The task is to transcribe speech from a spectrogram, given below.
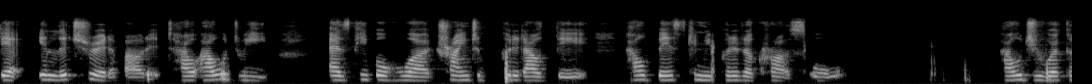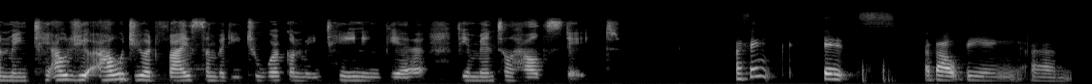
they're illiterate about it. How how would we, as people who are trying to put it out there, how best can we put it across, or how would you work on maintain? How would you how would you advise somebody to work on maintaining their their mental health state? I think it's about being um,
